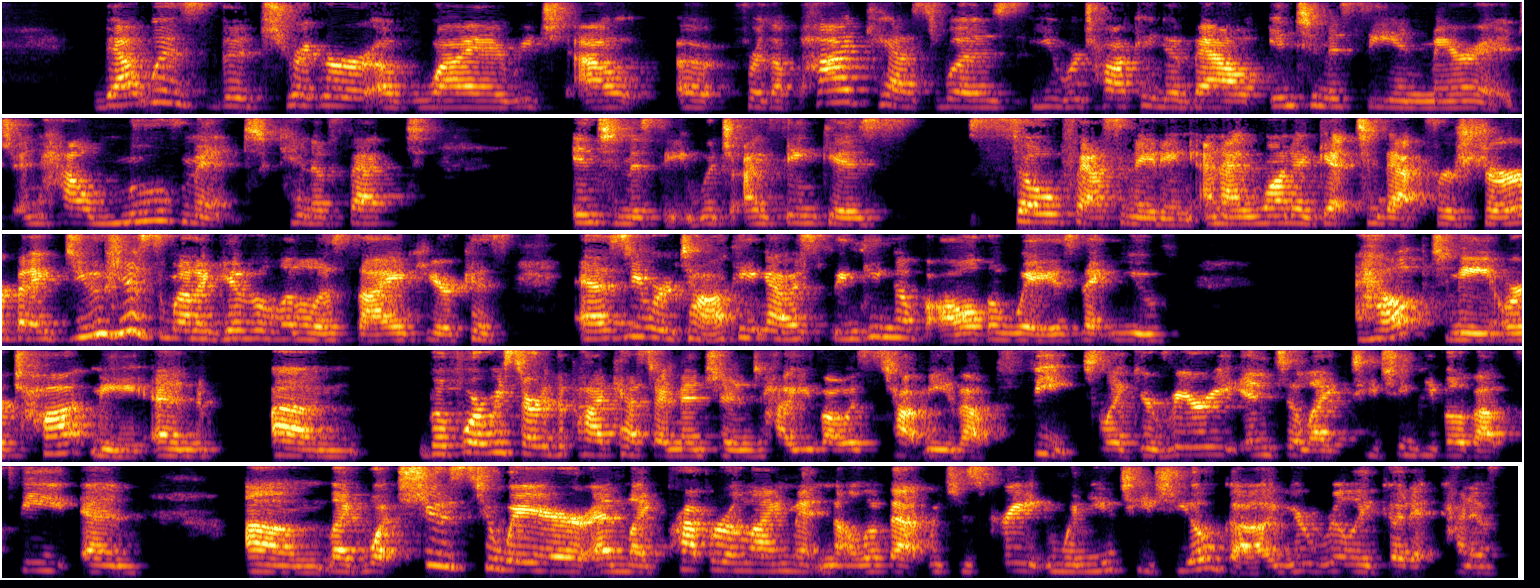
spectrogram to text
that was the trigger of why I reached out uh, for the podcast was you were talking about intimacy in marriage and how movement can affect intimacy, which I think is so fascinating. And I want to get to that for sure, but I do just want to give a little aside here cuz as you were talking I was thinking of all the ways that you've helped me or taught me. And um, before we started the podcast i mentioned how you've always taught me about feet. Like you're very into like teaching people about feet and um, like what shoes to wear and like proper alignment and all of that which is great. And when you teach yoga you're really good at kind of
